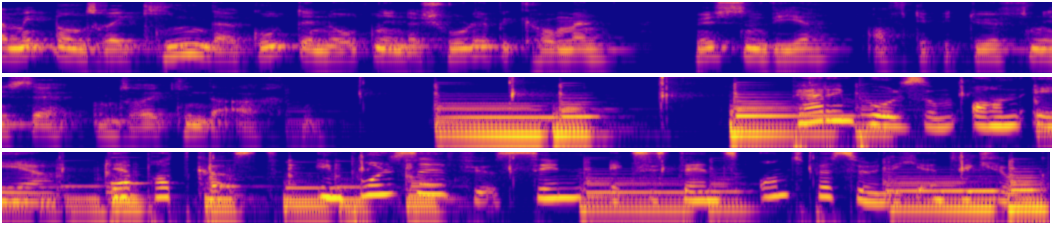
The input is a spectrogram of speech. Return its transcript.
Damit unsere Kinder gute Noten in der Schule bekommen, müssen wir auf die Bedürfnisse unserer Kinder achten. Per Impulsum On Air, der Podcast. Impulse für Sinn, Existenz und persönliche Entwicklung.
